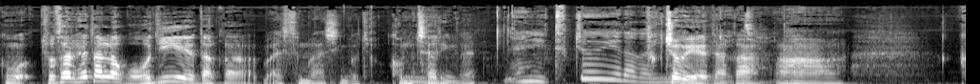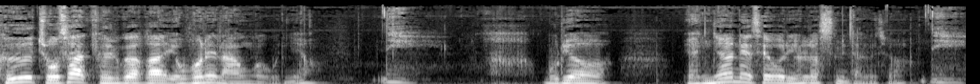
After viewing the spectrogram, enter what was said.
그럼 조사를 해달라고 어디에다가 말씀을 하신 거죠? 검찰인가요? 음. 아니 특조위에다가 특조위에다가 아 그 조사 결과가 요번에 나온 거군요. 네. 무려 몇 년의 세월이 흘렀습니다, 그죠? 네.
